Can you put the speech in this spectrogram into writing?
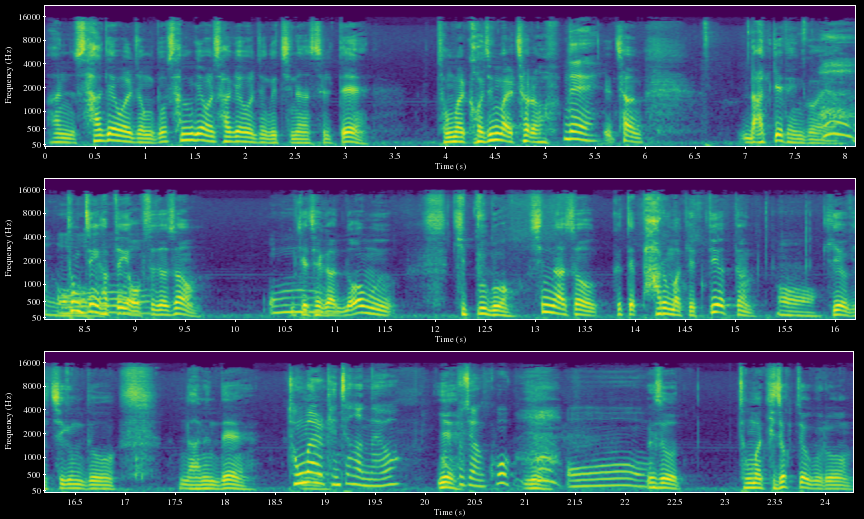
한 4개월 정도, 3개월, 4개월 정도 지났을 때 정말 거짓말처럼 네. 참 낫게 된 거예요. 통증이 갑자기 없어져서 이렇게 제가 너무 기쁘고 신나서 그때 바로 막 이렇게 뛰었던 어. 기억이 지금도 나는데 정말 괜찮았나요? 예. 아프지 않고? 예. 오. 그래서 정말 기적적으로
